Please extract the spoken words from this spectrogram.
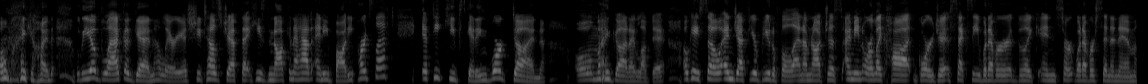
Oh my God. Lea Black again, hilarious. She tells Jeff that he's not going to have any body parts left if he keeps getting work done. Oh my god, I loved it. Okay, so and Jeff, you're beautiful, and I'm not just I mean, or like hot, gorgeous, sexy, whatever. Like insert whatever synonym.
